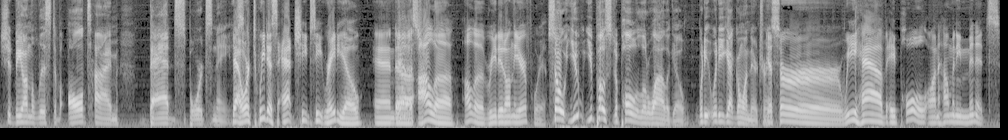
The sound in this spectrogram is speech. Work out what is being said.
should be on the list of all-time bad sports names. Yeah, or tweet us at Cheap Seat Radio, and Yeah, uh. I'll uh, I'll uh, read it on the air for you. So you you posted a poll a little while ago. What do you, what do you got going there, Trent? Yes, sir. We have a poll on how many minutes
